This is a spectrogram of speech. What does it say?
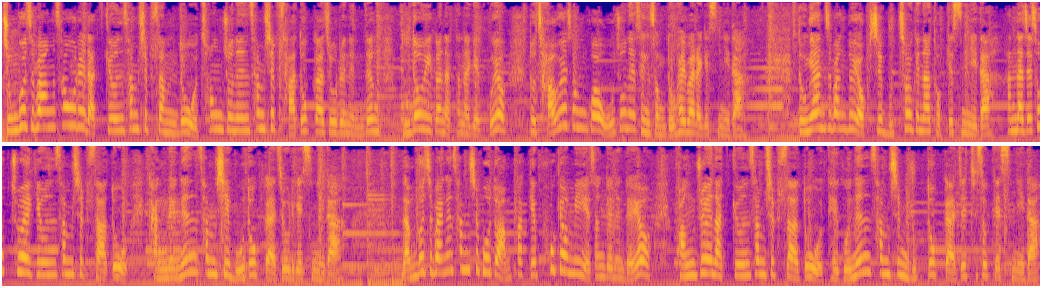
중부지방 서울의 낮 기온 33도, 청주는 34도까지 오르는 등 무더위가 나타나겠고요. 또 자외선과 오존의 생성도 활발하겠습니다. 동해안 지방도 역시 무척이나 덥겠습니다. 한낮에 속초의 기온 34도, 강릉은 35도까지 오르겠습니다. 남부지방은 35도 안팎의 폭염이 예상되는데요. 광주의 낮 기온 34도, 대구는 36도까지 치솟겠습니다.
